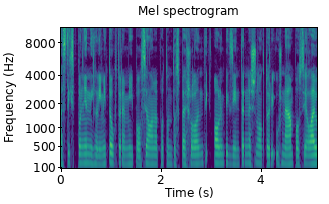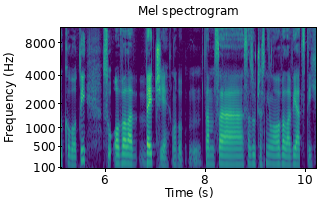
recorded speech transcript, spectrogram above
z tých splnených limitov, ktoré my posielame potom do Special Olympi- Olympics International, ktorí už nám posielajú kvóty, sú oveľa väčšie, lebo mm, tam sa, sa zúčastnilo oveľa viac tých,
